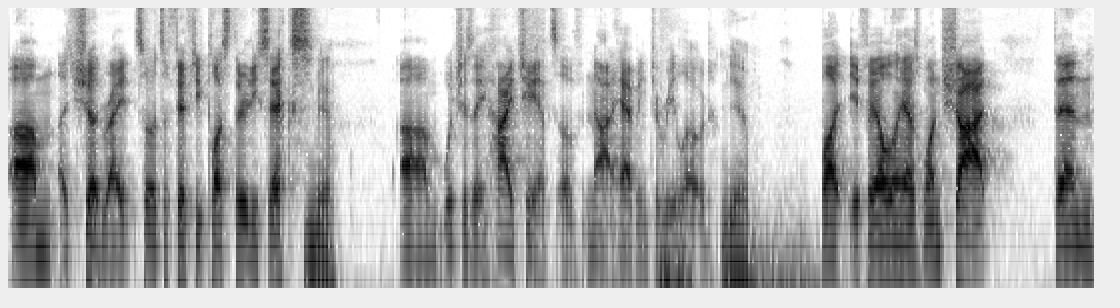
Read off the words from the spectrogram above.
um, it should right. So it's a fifty plus thirty six, Yeah. um, which is a high chance of not having to reload. Yeah. But if it only has one shot, then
